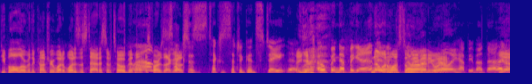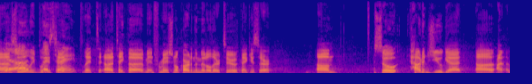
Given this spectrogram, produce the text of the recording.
people all over the country. What what is the status of Tobet uh, as far as that Well, goes? Texas, Texas is such a good state that Yeah. we're opened up again. No one wants to so leave I'm anyway. really happy about that. Yeah, absolutely. Please take right. uh, take the informational card in the middle there too. Thank you, sir. Um, so, how did you get? Uh,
